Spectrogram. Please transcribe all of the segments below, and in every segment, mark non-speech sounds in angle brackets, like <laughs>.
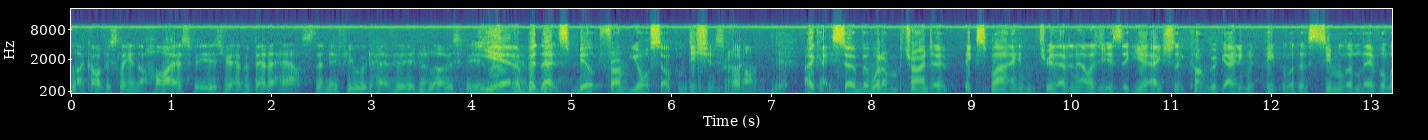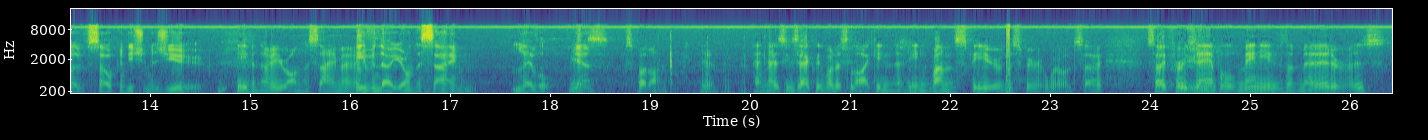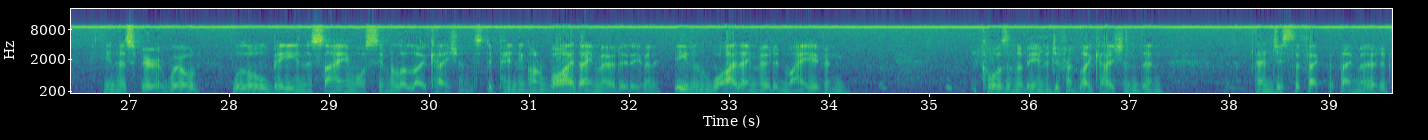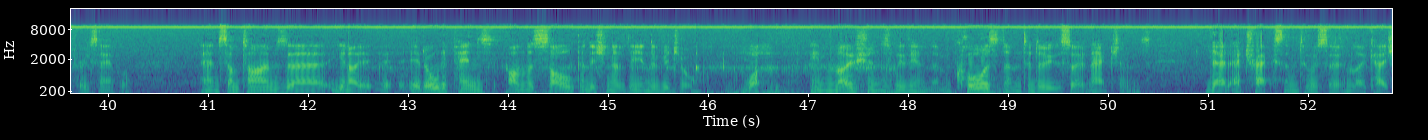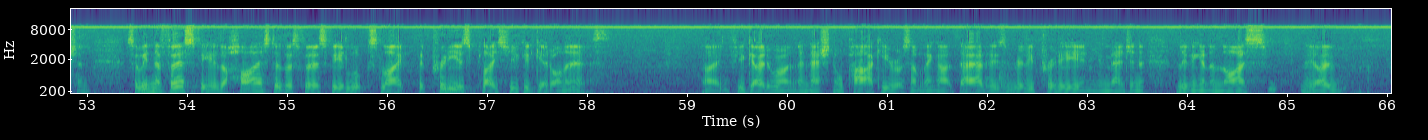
like obviously in the higher spheres, you have a better house than if you would have in a lower sphere. Yeah, but that's built from your soul condition, Spot right? on, yeah. Okay, so but what I'm trying to explain through that analogy is that you're actually congregating with people at a similar level of soul condition as you, Even though you're on the same earth. even though you're on the same level. Yes, spot on. Yeah, and that's exactly what it's like in in one sphere of the spirit world. So, so for example, many of the murderers in the spirit world will all be in the same or similar locations, depending on why they murdered. Even even why they murdered may even cause them to be in a different location than than just the fact that they murdered, for example. And sometimes, uh, you know, it, it all depends on the soul condition of the individual, what emotions within them cause them to do certain actions that attracts them to a certain location. So in the first sphere, the highest of the first sphere looks like the prettiest place you could get on earth. Like if you go to a, a national park here or something like that, it's really pretty, and you imagine living in a nice, you know,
